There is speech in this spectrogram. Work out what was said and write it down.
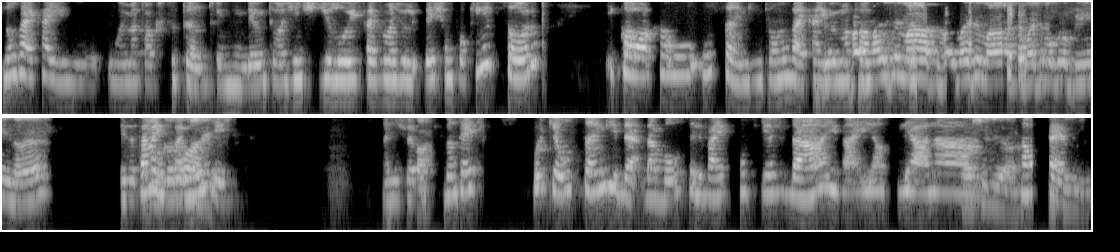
não vai cair o, o hematócrito tanto, entendeu? Então a gente dilui, faz uma dilui, deixa um pouquinho de soro e coloca o, o sangue, então não vai cair o Vai mais hematócrito hemato, vai mais hemato, mais hemoglobina, né? Exatamente, vai manter. A gente vai Tá, conseguir manter, porque o sangue da, da bolsa ele vai conseguir ajudar e vai auxiliar na, auxiliar. na oferta.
